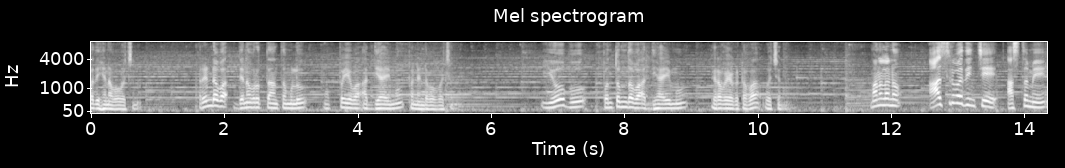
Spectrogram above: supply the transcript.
పదిహేనవ వచనం. రెండవ దినవృత్తాంతములు ముప్పైవ అధ్యాయము పన్నెండవ వచనం. యోబు పంతొమ్మిదవ అధ్యాయము ఇరవై ఒకటవ వచనం. మనలను ఆశీర్వదించే అస్తమే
